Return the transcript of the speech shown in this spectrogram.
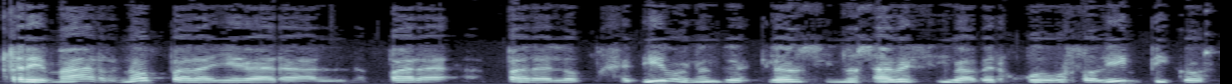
remar, ¿no? Para llegar al para para el objetivo, ¿no? Entonces, claro, si no sabes si va a haber Juegos Olímpicos,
